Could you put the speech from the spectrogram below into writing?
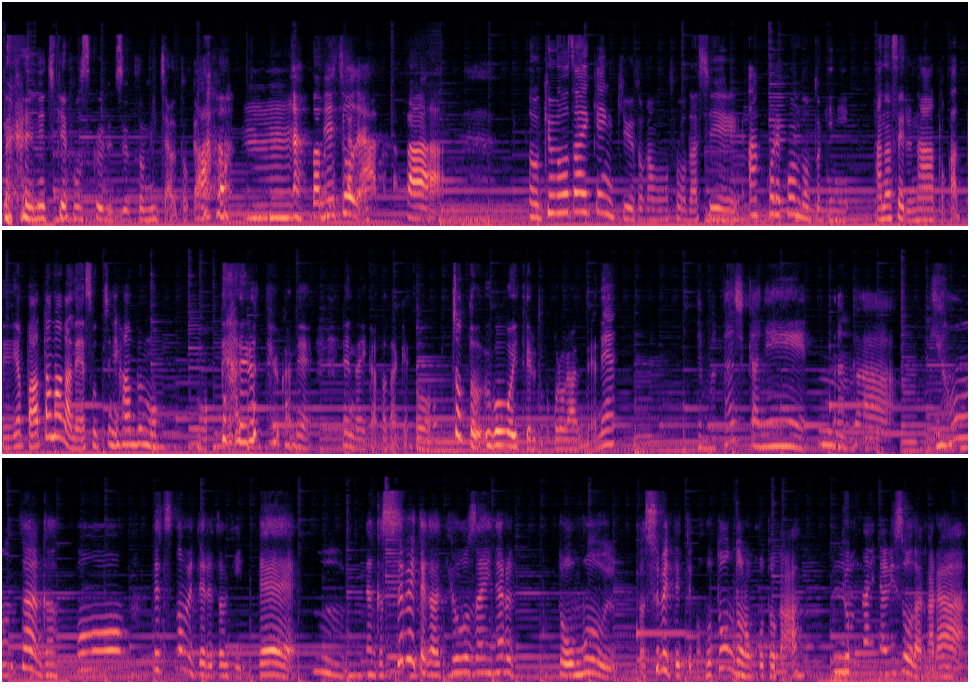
なんか NHK フォースクールずっと見ちゃうとかうん。あ、ね、そうだよ。さそう教材研究とかもそうだしあこれ今度の時に話せるなとかってやっぱ頭がねそっちに半分も持ってかれるっていうかね変な言い方だけどちょっと動いてるところがあるんだよね。でも確かに、うん。なんか基本さ学校で勤めてる時ってうん。なんか全てが教材になると思う全てっていうかほとんどのことが教材になりそうだから、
